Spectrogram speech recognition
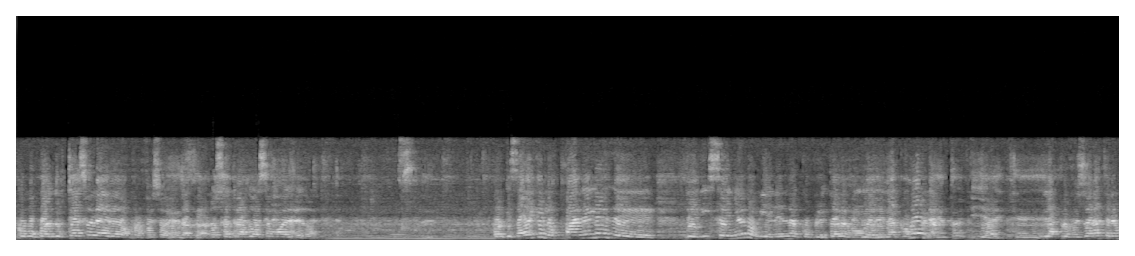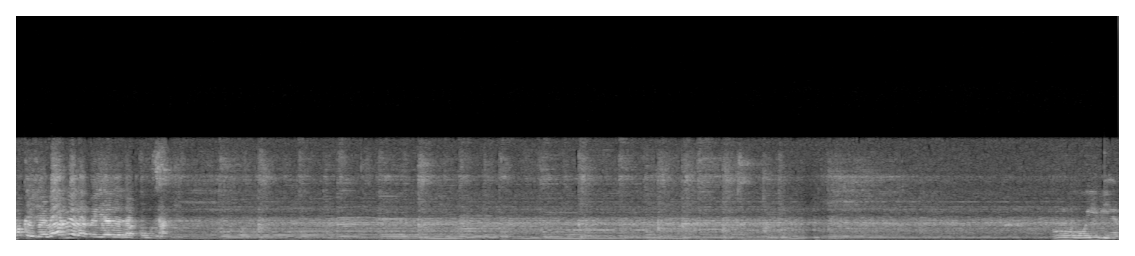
Como cuando usted hace un edredón, profesora, también. Nosotras dos hacemos edredón. Sí. Porque sabe que los paneles de, de diseño no vienen a completar la medida de la cuna. Completo y hay que... Las profesoras tenemos que llevarlo a la medida de la cuna. Muy bien.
